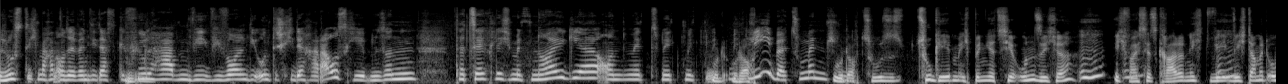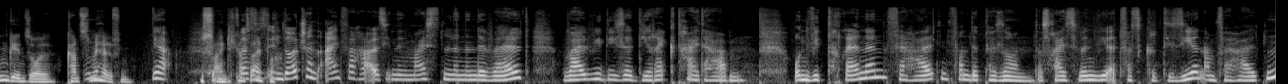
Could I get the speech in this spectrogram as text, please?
lustig machen oder wenn die das Gefühl Mhm. haben, wie, wir wollen die Unterschiede herausheben, sondern tatsächlich mit Neugier und mit, mit, mit, mit, Oder- mit oder auch- Liebe zu Menschen. und auch zu, zugeben, ich bin jetzt hier unsicher. Mhm. Ich weiß jetzt gerade nicht, wie, wie ich damit umgehen soll. Kannst du mir helfen? ja. Das ist eigentlich ganz das einfach. ist in Deutschland einfacher als in den meisten Ländern der Welt, weil wir diese Direktheit haben. Und wir trennen Verhalten von der Person. Das heißt, wenn wir etwas kritisieren am Verhalten,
